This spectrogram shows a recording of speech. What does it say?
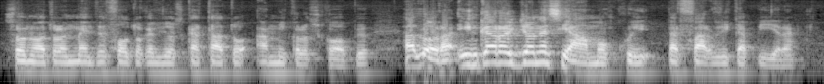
sono naturalmente foto che vi ho scattato a microscopio. Allora, in che regione siamo qui per farvi capire?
